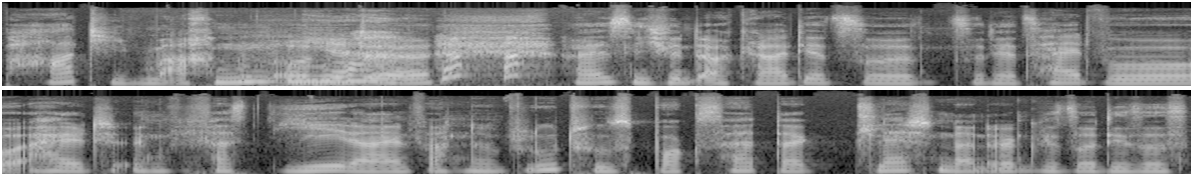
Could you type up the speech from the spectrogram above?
Party machen. Und ja. äh, weiß nicht, ich finde auch gerade jetzt so zu der Zeit, wo halt irgendwie fast jeder einfach eine Bluetooth-Box hat, da clashen dann irgendwie so dieses,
